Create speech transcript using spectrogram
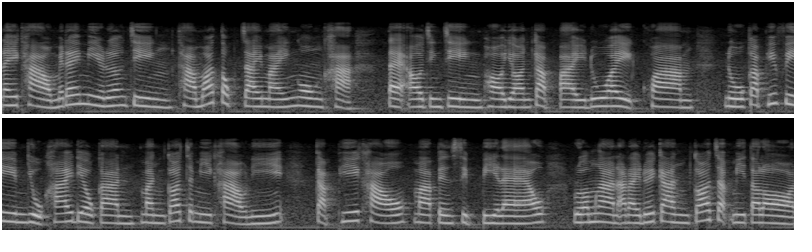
ในข่าวไม่ได้มีเรื่องจริง ถามว่าตกใจไหมงงค่ะ แต่เอาจริง ๆ พอย้อนกลับไปด้วยความ หนูกับพี่ฟิล์มอยู่ค่ายเดียวกัน มันก็จะมีข่าวนี้กับพี่เขามาเป็น 10 ปีแล้ว ร่วมงานอะไรด้วยกันก็จะมีตลอด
